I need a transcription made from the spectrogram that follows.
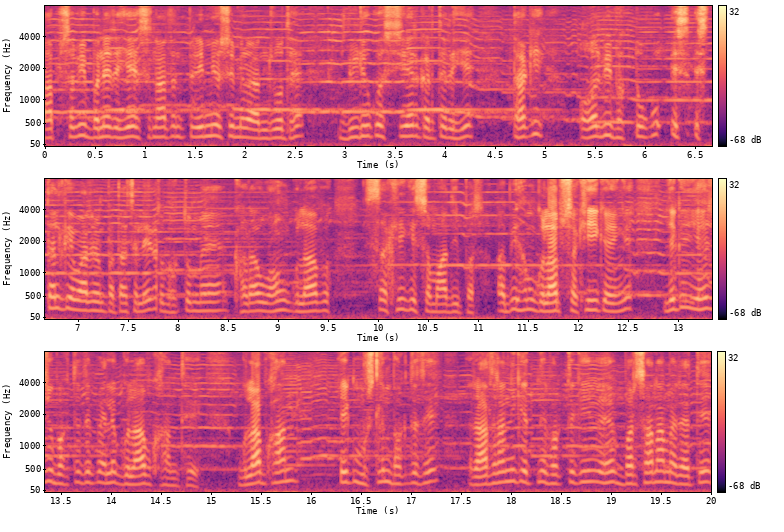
आप सभी बने रहिए। सनातन प्रेमियों से मेरा अनुरोध है, वीडियो को शेयर करते रहिए, ताकि और भी भक्तों को इस स्थल के बारे में पता चलेगा। तो भक्तों, मैं खड़ा हुआ हूँ गुलाब सखी की समाधि पर। अभी हम गुलाब सखी ही कहेंगे, लेकिन यह जो भक्त थे, पहले गुलाब खान थे। गुलाब खान एक मुस्लिम भक्त थे। राधा रानी के इतने भक्त कि वह बरसाना में रहते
